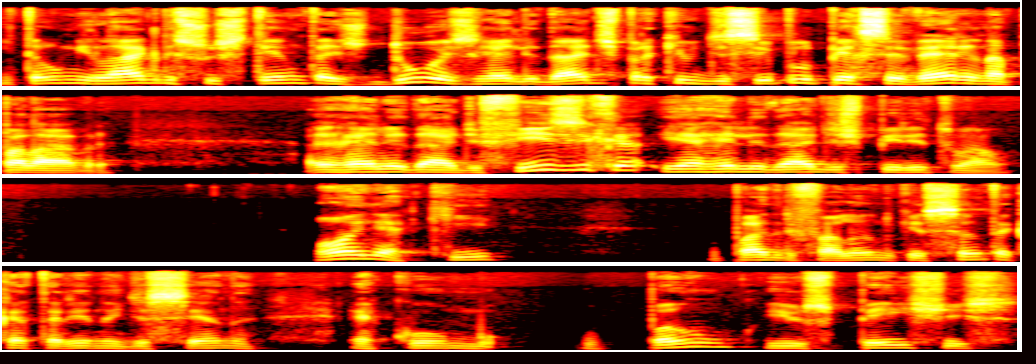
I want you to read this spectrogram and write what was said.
Então, o milagre sustenta as duas realidades para que o discípulo persevere na palavra: a realidade física e a realidade espiritual. Olha aqui o padre falando que Santa Catarina de Sena é como o pão e os peixes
